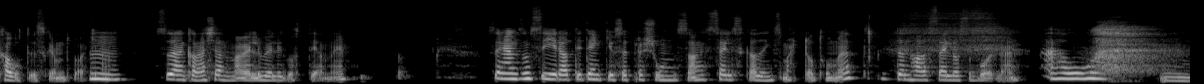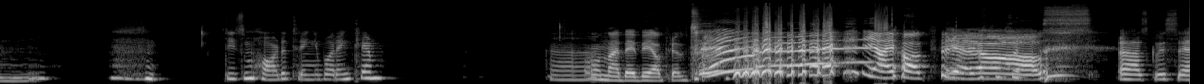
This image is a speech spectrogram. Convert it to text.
kaotisk frem og tilbake. Mm. Så den kan jeg kjenne meg veldig, veldig godt igjen i. Så en som sier at de tenker separasjonssang, selvskading, smerte og tomhet. Den har selv også borderline. Au. Mm. De som har det, trenger bare en klem. Å nei, baby, jeg har prøvd. jeg har prøvd. Yes. Eh, skal vi se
